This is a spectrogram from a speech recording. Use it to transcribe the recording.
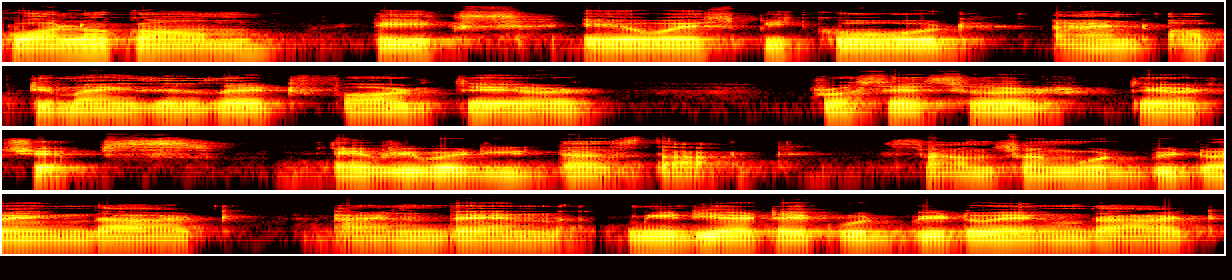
Qualcomm takes AOSP code and optimizes it for their processor, their chips. Everybody does that. Samsung would be doing that, and then MediaTek would be doing that,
